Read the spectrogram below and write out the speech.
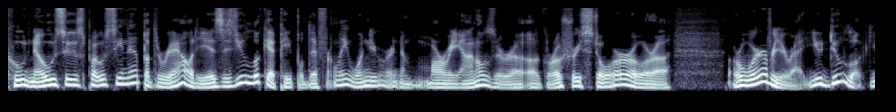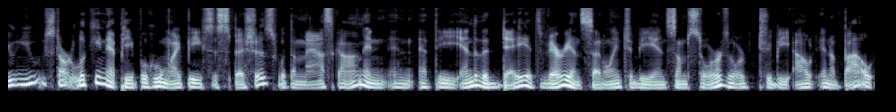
who knows who's posting it but the reality is is you look at people differently when you're in a mariano's or a, a grocery store or a or wherever you're at. You do look you you start looking at people who might be suspicious with a mask on and and at the end of the day it's very unsettling to be in some stores or to be out and about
